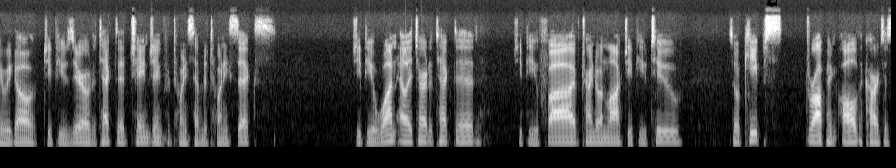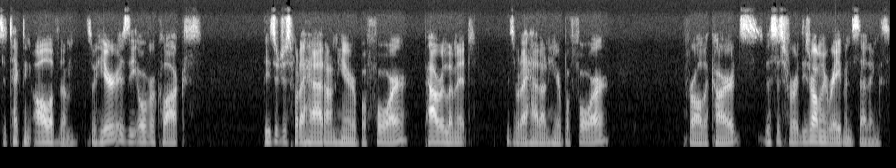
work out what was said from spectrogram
here we go. GPU 0 detected, changing from 27 to 26. GPU 1 LHR detected. GPU 5 trying to unlock GPU 2. So it keeps dropping all the cards. It's detecting all of them. So here is the overclocks. These are just what I had on here before. Power limit is what I had on here before for all the cards. This is for, these are all my Raven settings.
